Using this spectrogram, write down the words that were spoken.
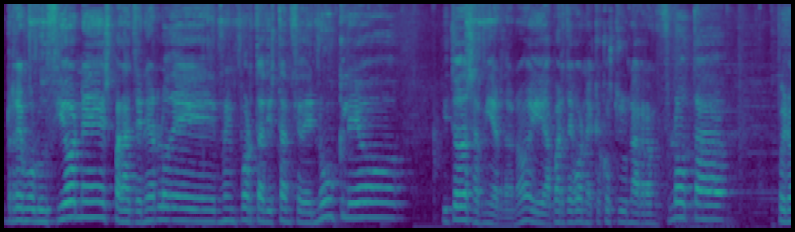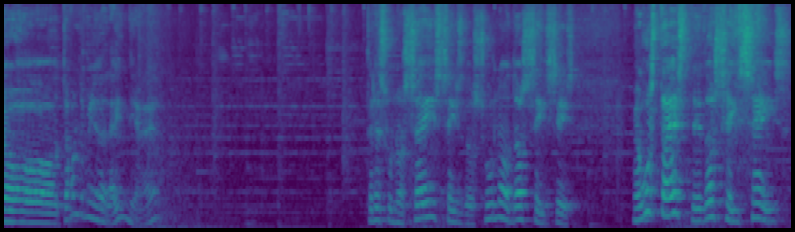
revoluciones para tenerlo de... No importa distancia de núcleo y toda esa mierda, ¿no? Y aparte, bueno, hay que construir una gran flota. Pero tengo el dominio de la India, ¿eh? 316, 621, 266. Me gusta este, 266.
